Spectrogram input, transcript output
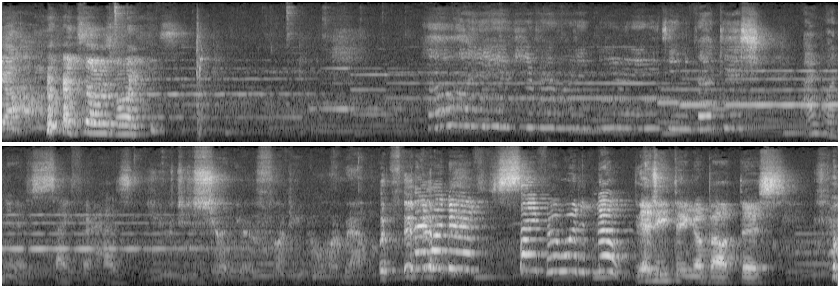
yeah. That's not his voice. Anything about this? we,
